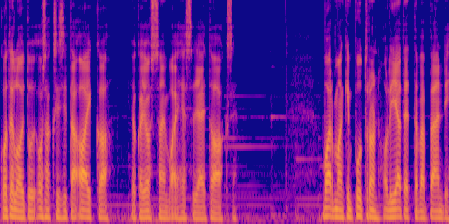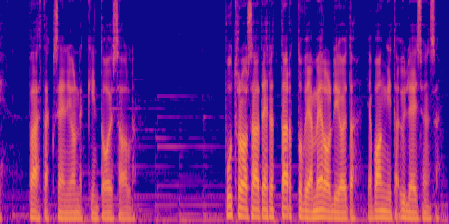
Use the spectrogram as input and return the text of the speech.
koteloitui osaksi sitä aikaa, joka jossain vaiheessa jäi taakse. Varmaankin Putron oli jätettävä bändi päästäkseen jonnekin toisaalle. Putro osaa tehdä tarttuvia melodioita ja vangita yleisönsä –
